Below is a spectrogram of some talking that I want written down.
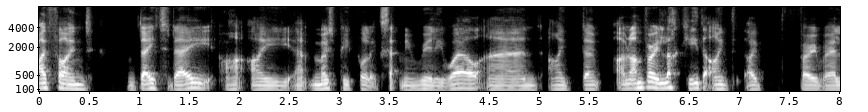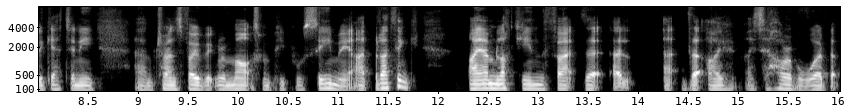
I find day to day, I, I uh, most people accept me really well, and I don't. I'm, I'm very lucky that I I very rarely get any um, transphobic remarks when people see me. I, but I think I am lucky in the fact that uh, uh, that I it's a horrible word, but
